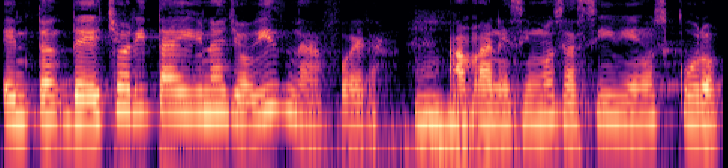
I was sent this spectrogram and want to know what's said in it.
Entonces, de hecho, ahorita hay una llovizna afuera. Amanecimos así, bien oscuro.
